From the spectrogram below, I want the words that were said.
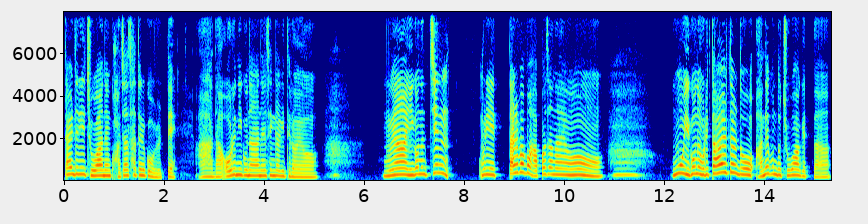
딸들이 좋아하는 과자 사들고 올 때, 아, 나 어른이구나 하는 생각이 들어요. 뭐야, 이거는 찐, 우리 딸바보 아빠잖아요. 어머, 이거는 우리 딸들도 아내분도 좋아하겠다.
